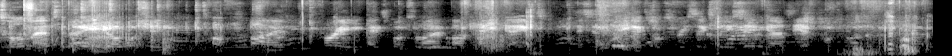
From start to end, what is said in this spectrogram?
Tom, and today you are watching top five free Xbox Live arcade games. This is the Xbox 360, Sega Galaxy, Xbox One.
